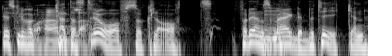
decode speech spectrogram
Det skulle vara katastrof såklart, för den som mm. ägde butiken.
